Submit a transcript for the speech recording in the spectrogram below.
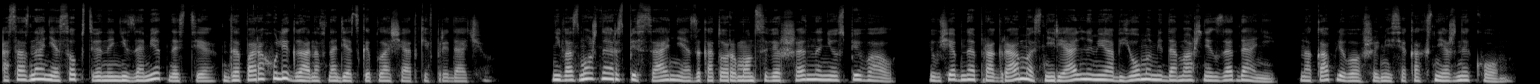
осознание собственной незаметности, да пара хулиганов на детской площадке в придачу. Невозможное расписание, за которым он совершенно не успевал, и учебная программа с нереальными объемами домашних заданий, накапливавшимися как снежный ком.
